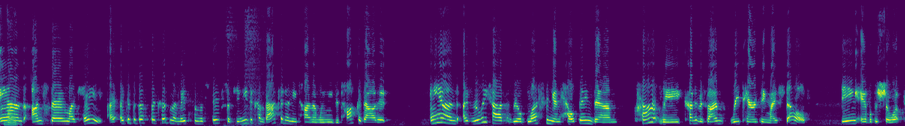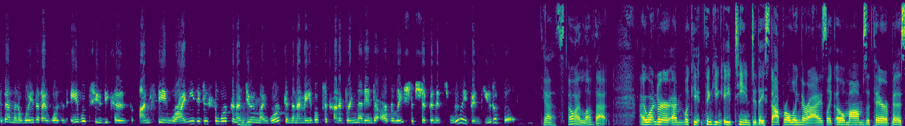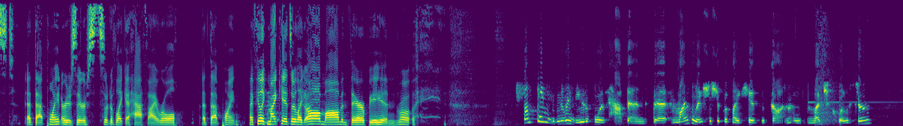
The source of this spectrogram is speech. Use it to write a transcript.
And I'm saying like, hey, I, I did the best I could and I made some mistakes. So if you need to come back at any time and we need to talk about it, and I've really had a real blessing in helping them currently, kind of as I'm reparenting myself, being able to show up to them in a way that I wasn't able to because I'm seeing where I need to do some work and I'm mm-hmm. doing my work. And then I'm able to kind of bring that into our relationship. And it's really been beautiful. Yes. Oh, I love that. I wonder. I'm looking, thinking, 18. Do they stop rolling their eyes, like, "Oh, mom's a therapist" at that point, or is there sort of like a half eye roll at that point? I feel like my kids are like, "Oh, mom and therapy," and oh. Something really beautiful has happened that my relationship with my kids has gotten much closer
